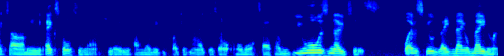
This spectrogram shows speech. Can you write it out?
ex-army, ex-forces actually, and they may be project managers or, or whatever. You always notice whatever skills they may or may not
